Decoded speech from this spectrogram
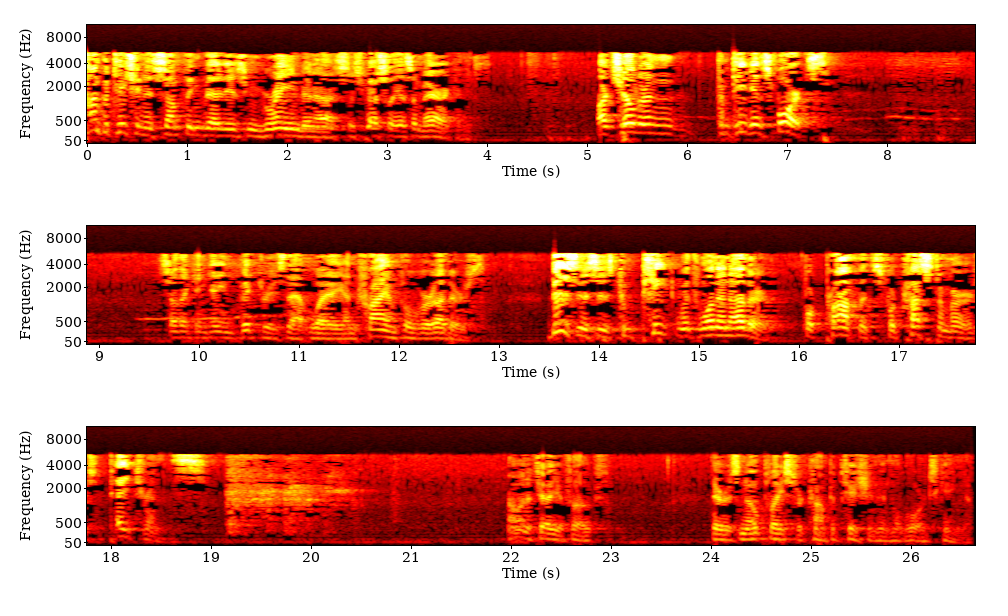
Competition is something that is ingrained in us, especially as Americans. Our children compete in sports so they can gain victories that way and triumph over others. Businesses compete with one another for profits, for customers, patrons. I want to tell you, folks, there is no place for competition in the Lord's kingdom.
